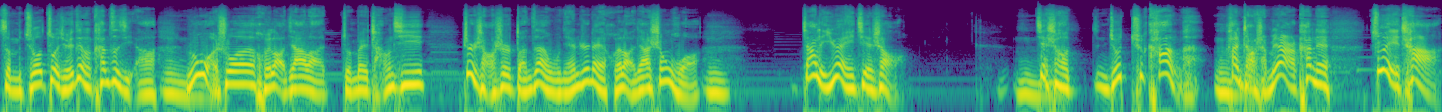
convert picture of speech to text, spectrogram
怎么做做决定看自己啊。嗯，如果说回老家了，准备长期，至少是短暂五年之内回老家生活，嗯家里愿意介绍，嗯介绍你就去看看，嗯看长什么样，看这最差。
